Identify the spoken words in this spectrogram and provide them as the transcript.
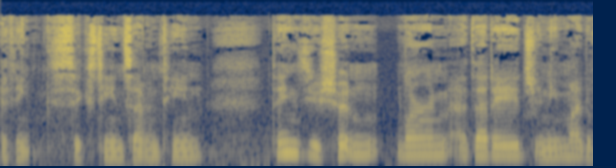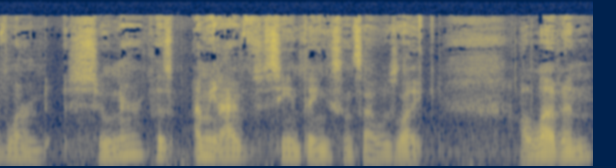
I think 16, 17. Things you shouldn't learn at that age and you might have learned sooner cuz I mean, I've seen things since I was like 11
